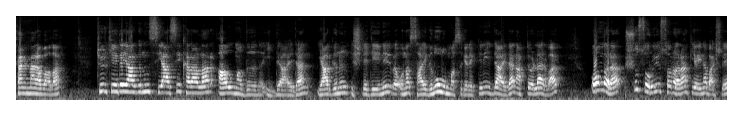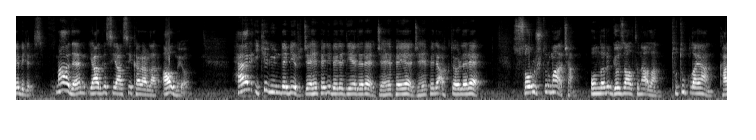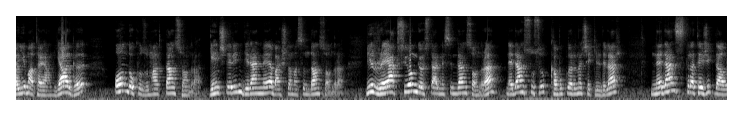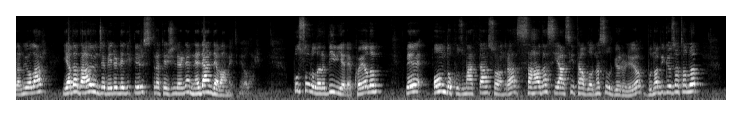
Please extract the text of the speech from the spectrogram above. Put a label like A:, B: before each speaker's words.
A: Efendim merhabalar. Türkiye'de yargının siyasi kararlar almadığını iddia eden, yargının işlediğini ve ona saygılı olunması gerektiğini iddia eden aktörler var. Onlara şu soruyu sorarak yayına başlayabiliriz. Madem yargı siyasi kararlar almıyor, her iki günde bir CHP'li belediyelere, CHP'ye, CHP'li aktörlere soruşturma açan, onları gözaltına alan, tutuklayan, kayyım atayan yargı 19 Mart'tan sonra gençlerin direnmeye başlamasından sonra bir reaksiyon göstermesinden sonra neden susup kabuklarına çekildiler? Neden stratejik davranıyorlar? Ya da daha önce belirledikleri stratejilerine neden devam etmiyorlar? Bu soruları bir yere koyalım ve 19 Mart'tan sonra sahada siyasi tablo nasıl görülüyor? Buna bir göz atalım.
